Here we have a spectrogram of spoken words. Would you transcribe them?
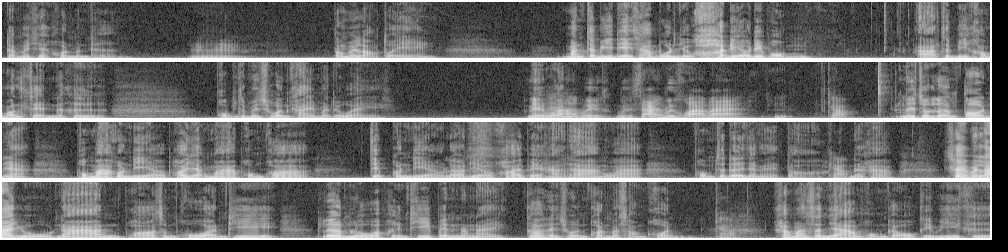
แต่ไม่ใช่คนบันเทิงอืมต้องไม่หลอกตัวเอง มันจะมีเดชะบุญอยู่ข้อเดียวที่ผม อาจจะมี common sense ก็คือ ผมจะไม่ชวนใครมาด้วย ในวันมือมือซ้ายมือขวามา ครับ ในจุดเริ่มต้นเนี่ย ผมมาคนเดียว เพราะอย่างมากผมก็ เจ็บคนเดียวแล้วเดี๋ยวค่อยไปหาทางว่า ผมจะเดินยังไงต่อครับนะครับ ใช้เวลาอยู่นานพอสมควรที่เริ่มรู้ว่าพื้นที่เป็นแบบไหน ก็เลยชวนคนมาสองคนครับคำมั่นสัญญาของผมกับโอกิวีคือ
